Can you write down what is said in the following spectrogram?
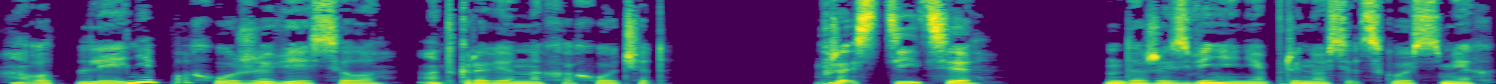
А вот Лене, похоже, весело, откровенно хохочет. «Простите». Даже извинения приносят сквозь смех.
